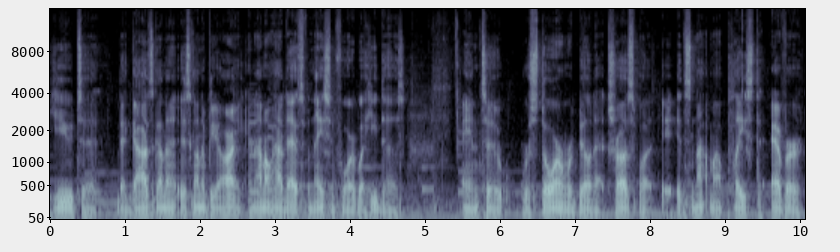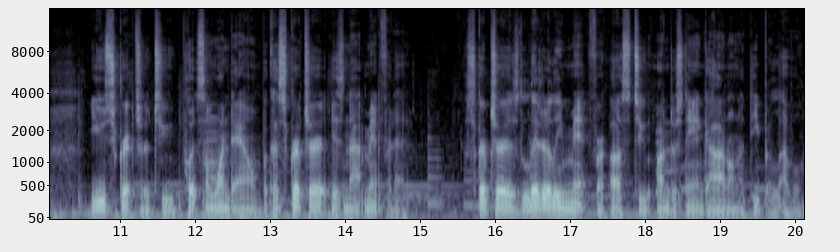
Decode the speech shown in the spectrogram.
you to that God's gonna it's gonna be all right. And I don't have the explanation for it, but He does. And to restore and rebuild that trust, but it's not my place to ever use Scripture to put someone down because Scripture is not meant for that. Scripture is literally meant for us to understand God on a deeper level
